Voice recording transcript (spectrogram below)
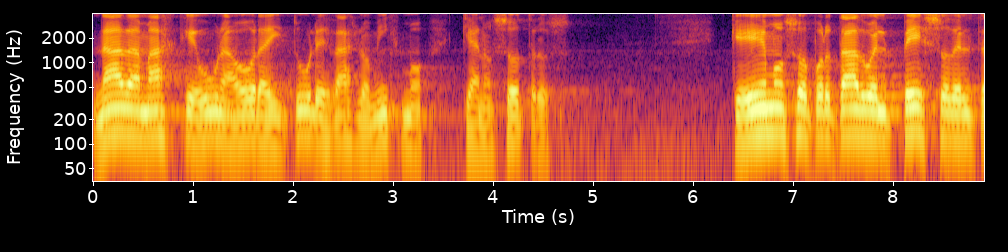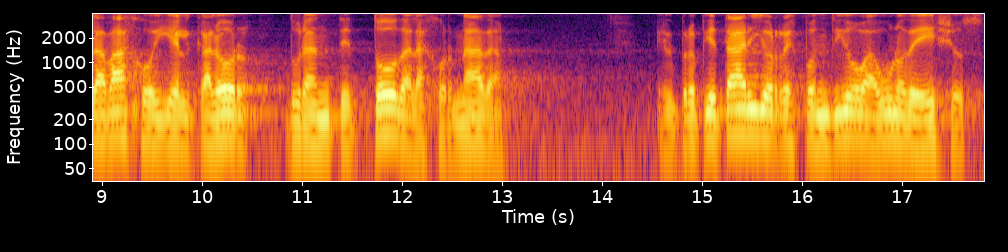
nada más que una hora y tú les das lo mismo que a nosotros, que hemos soportado el peso del trabajo y el calor durante toda la jornada el propietario respondió a uno de ellos,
